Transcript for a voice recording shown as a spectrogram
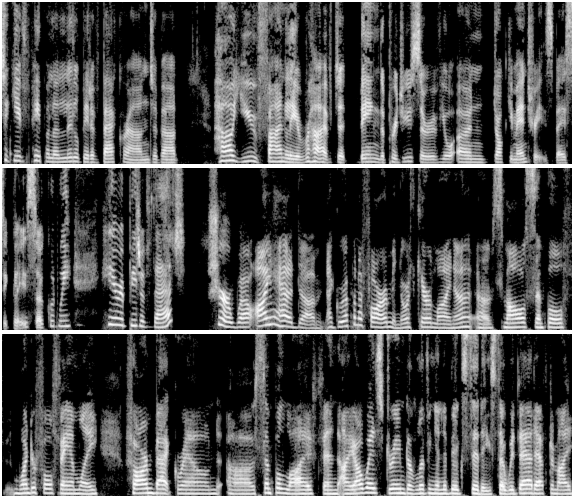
to give people a little bit of background about how you finally arrived at being the producer of your own documentaries, basically. So, could we hear a bit of that? Sure. Well, I had um, I grew up on a farm in North Carolina, a small, simple, wonderful family, farm background, uh, simple life, and I always dreamed of living in a big city. So, with that, after my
